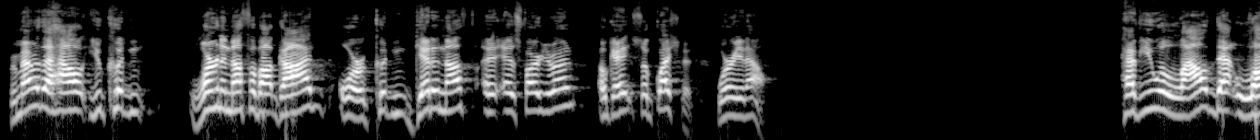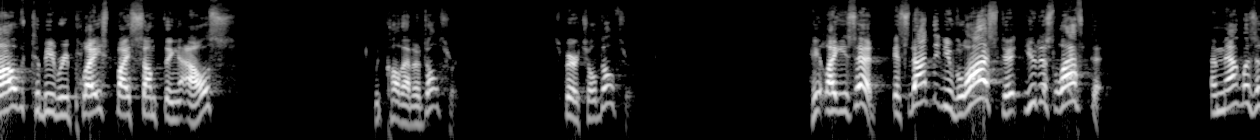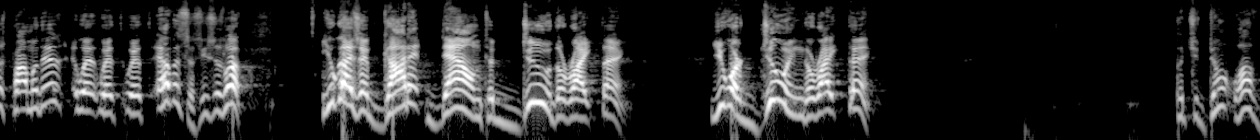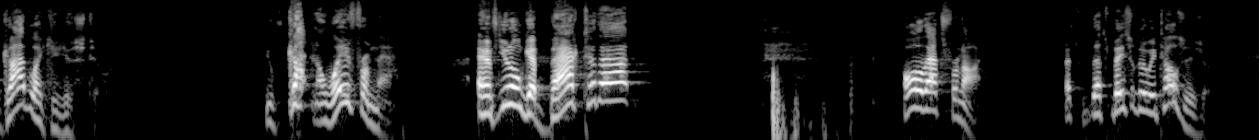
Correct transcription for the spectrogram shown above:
Remember the how you couldn't learn enough about God or couldn't get enough as far as you're? Okay, so question where are you now? Have you allowed that love to be replaced by something else? We call that adultery, spiritual adultery. He, like you said, it's not that you've lost it, you just left it. And that was his problem with, with, with, with Ephesus. He says, Look, you guys have got it down to do the right thing. You are doing the right thing. But you don't love God like you used to. You've gotten away from that. And if you don't get back to that, all that's for naught. That's, that's basically what he tells Israel.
